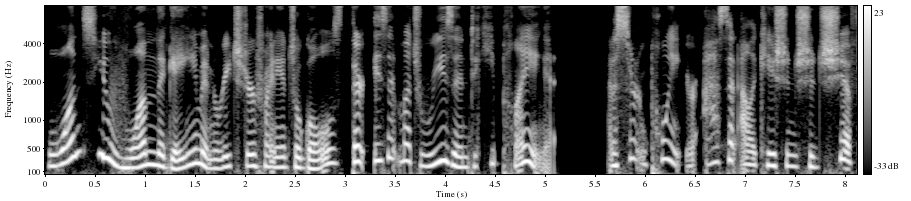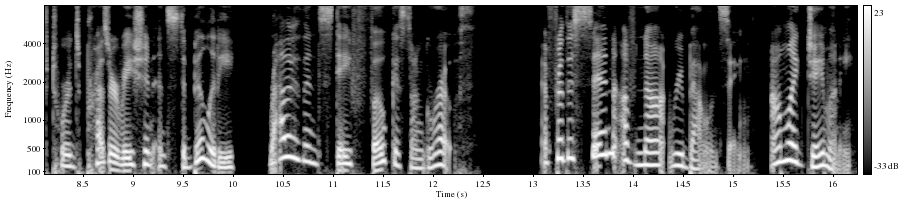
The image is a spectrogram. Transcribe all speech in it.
once you've won the game and reached your financial goals, there isn't much reason to keep playing it. At a certain point, your asset allocation should shift towards preservation and stability rather than stay focused on growth. And for the sin of not rebalancing, I'm like J Money.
